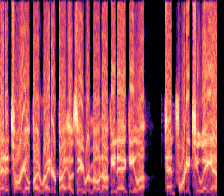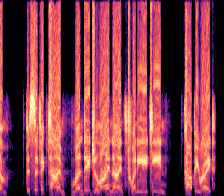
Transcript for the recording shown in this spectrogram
Editorial by writer by Jose Ramon Avina Aguila. 10:42 a.m. Pacific Time, Monday, July 9, 2018. Copyright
